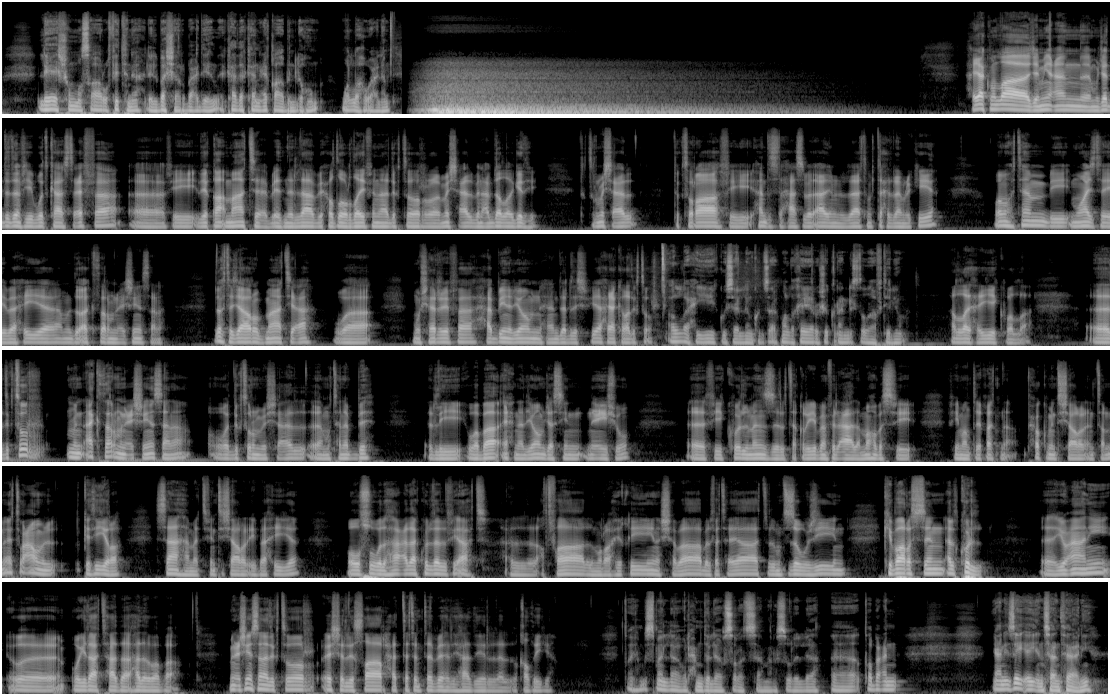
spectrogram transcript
ليش هم صاروا فتنة للبشر بعدين هذا كان عقاب لهم والله أعلم. حياكم الله جميعا مجددا في بودكاست عفة آه، في لقاء ماتع بإذن الله بحضور ضيفنا دكتور مشعل بن عبد الله القدهي. دكتور مشعل دكتوراه في هندسة الحاسب الآلي من الولايات المتحدة الأمريكية ومهتم بمواجهه الإباحية منذ أكثر من 20 سنة. له تجارب ماتعة ومشرفة حابين اليوم نحن ندردش فيها حياك الله دكتور. الله يحييك ويسلمك جزاكم الله خير وشكرا لاستضافتي اليوم. الله يحييك والله. آه، دكتور من أكثر من 20 سنة والدكتور مشعل آه، متنبه لوباء إحنا اليوم جالسين نعيشه آه، في كل منزل تقريبا في العالم ما هو بس في في منطقتنا بحكم انتشار الإنترنت وعوامل كثيرة ساهمت في انتشار الإباحية ووصولها على كل الفئات الأطفال المراهقين الشباب الفتيات المتزوجين كبار السن الكل يعاني ويلات هذا هذا الوباء. من 20 سنة دكتور إيش اللي صار حتى تنتبه لهذه القضية؟ طيب بسم الله والحمد لله والصلاة والسلام على رسول الله. آه طبعا يعني زي أي إنسان ثاني آه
